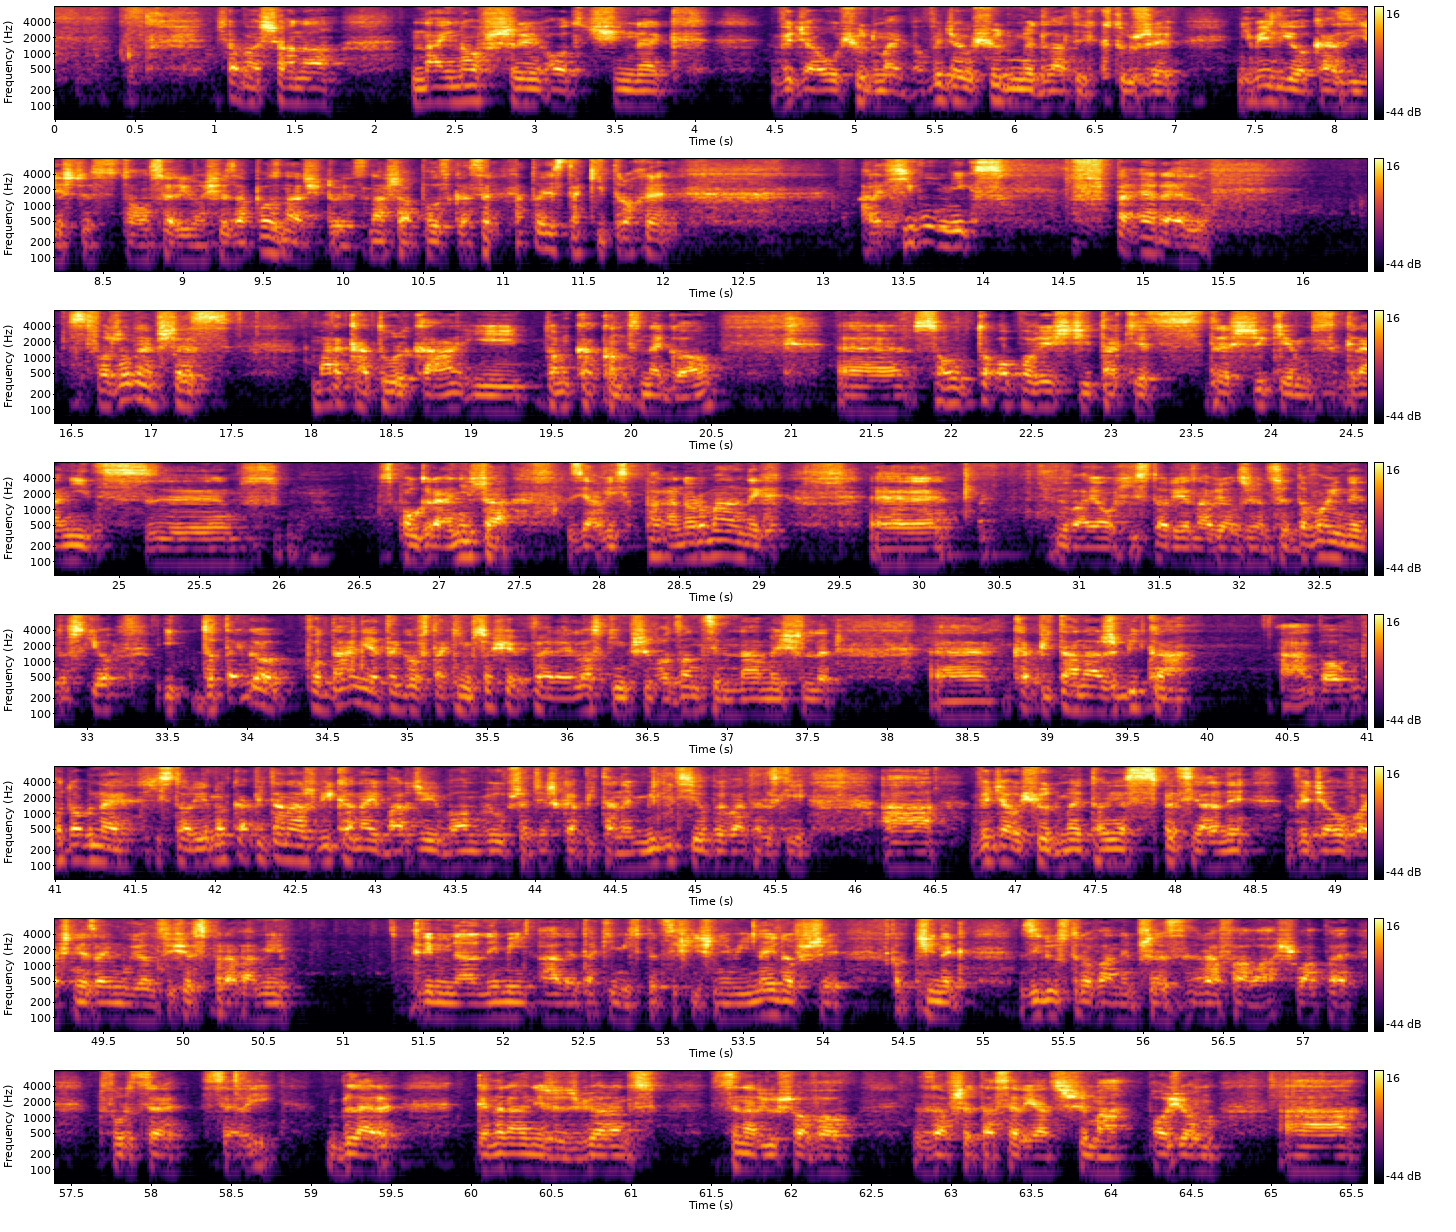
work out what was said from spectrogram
Siawasiana, najnowszy odcinek Wydziału Siódmego. Wydział Siódmy dla tych, którzy nie mieli okazji jeszcze z tą serią się zapoznać. To jest nasza polska seria. To jest taki trochę archiwum mix w PRL-u. Stworzone przez Marka Turka i Tomka Kątnego. E, są to opowieści takie z dreszczykiem z granic, e, z, pogranicza zjawisk paranormalnych. Bywają historie nawiązujące do wojny, do wszystkiego. I do tego podanie tego w takim sosie PRL-owskim przywodzącym na myśl e, kapitana Żbika albo podobne historie. No kapitana Żbika najbardziej, bo on był przecież kapitanem milicji obywatelskiej, a Wydział Siódmy to jest specjalny wydział właśnie zajmujący się sprawami kryminalnymi, ale takimi specyficznymi. Najnowszy odcinek zilustrowany przez Rafała Szłapę, twórcę serii Blair. Generalnie rzecz biorąc, scenariuszowo zawsze ta seria trzyma poziom, a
